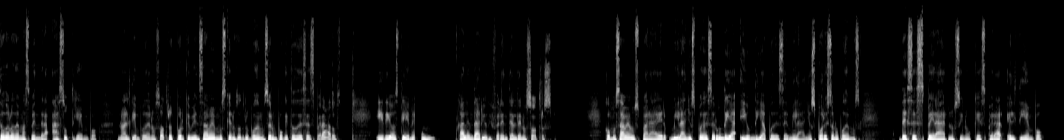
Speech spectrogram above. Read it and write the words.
todo lo demás vendrá a su tiempo, no al tiempo de nosotros, porque bien sabemos que nosotros podemos ser un poquito desesperados. Y Dios tiene un calendario diferente al de nosotros. Como sabemos, para Él mil años puede ser un día y un día puede ser mil años. Por eso no podemos desesperarnos, sino que esperar el tiempo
